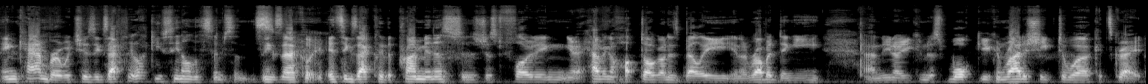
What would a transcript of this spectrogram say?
in Canberra, which is exactly like you've seen on The Simpsons. Exactly. It's exactly the Prime Minister's just floating, you know, having a hot dog on his belly in a rubber dinghy, and you know, you can just walk, you can ride a sheep to work. It's great.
